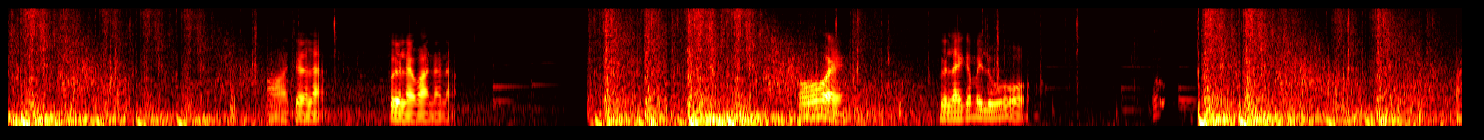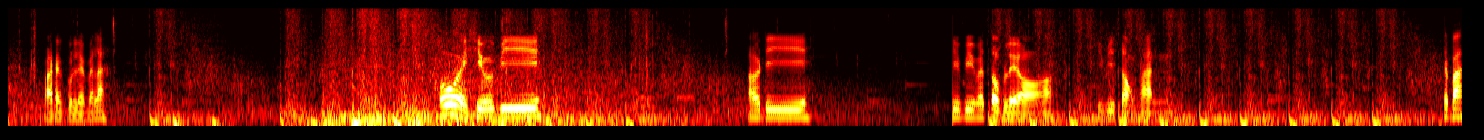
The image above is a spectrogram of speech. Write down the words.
อ เจอแล้วปืนอะไรวะนั่นอะโอ้ยปืนอะไรก็ไม่รู้วัดกับกูเลยไหมล่ะ โอ้ย QB เอาดี QB มาตบเลยหรอ QB สองพันใช่ปะ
